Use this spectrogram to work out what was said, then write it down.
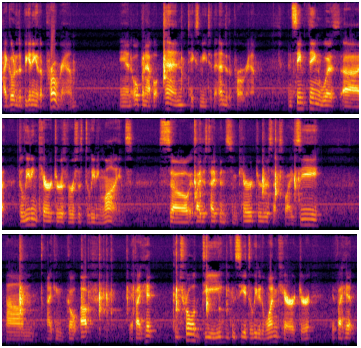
I go to the beginning of the program. And open apple N takes me to the end of the program. And same thing with uh, deleting characters versus deleting lines. So if I just type in some characters, XYZ, um, I can go up. If I hit Control D, you can see it deleted one character. If I hit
